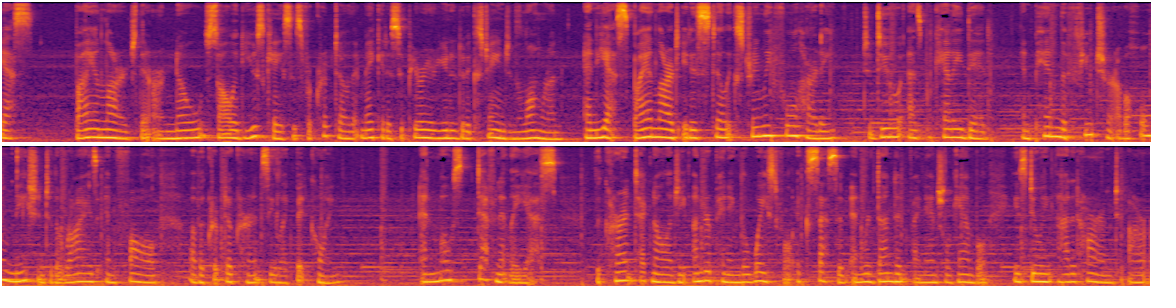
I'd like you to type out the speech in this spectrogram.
Yes, by and large, there are no solid use cases for crypto that make it a superior unit of exchange in the long run. And yes, by and large, it is still extremely foolhardy to do as Bukele did and pin the future of a whole nation to the rise and fall of a cryptocurrency like Bitcoin? And most definitely, yes, the current technology underpinning the wasteful, excessive, and redundant financial gamble is doing added harm to our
